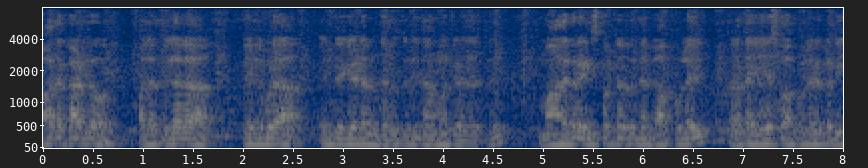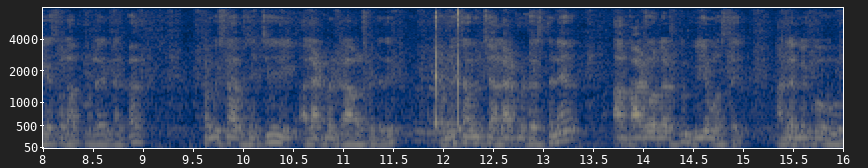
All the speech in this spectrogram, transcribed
పాత కార్డులో వాళ్ళ పిల్లల పేర్లు కూడా ఎంట్రీ చేయడం జరుగుతుంది నమోదు చేయడం జరుగుతుంది. మా దగ్గర ఇన్స్పెక్టర్ అప్రూవల్ అయ్యి తర్వాత ఏఎస్ఓ అప్రూవల్ అయినాక డిఎస్ఓలు అప్రూవల్ అయినాక కమిషన్ ఆఫీస్ నుంచి అలాట్మెంట్ రావాల్సి ఉంటుంది. కమిషన్ ఆఫీస్ నుంచి అలాట్మెంట్ వస్తేనే ఆ కార్డు హోల్డర్కి బియ్యం వస్తాయి. అందులో మీకు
